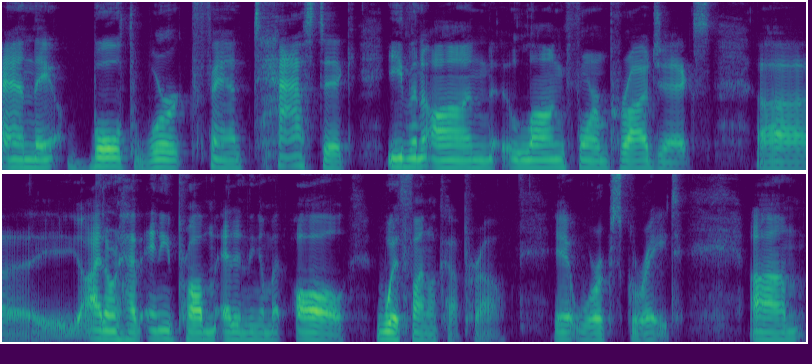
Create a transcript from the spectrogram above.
and they both work fantastic even on long form projects. Uh, I don't have any problem editing them at all with Final Cut Pro. It works great. Um,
